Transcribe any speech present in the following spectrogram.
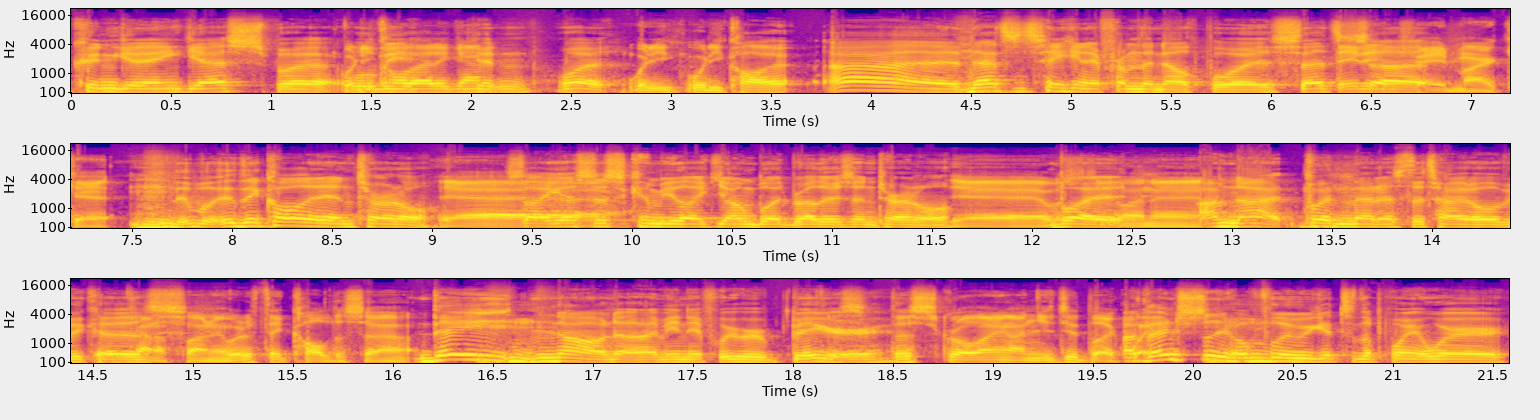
Couldn't get any guests, but What do you call that again? Getting, what? What do you what do you call it? Uh, that's taking it from the Nelk Boys. That's They didn't uh, trademark it. They call it internal. Yeah. So I guess this can be like Young Blood Brothers internal. Yeah, we're but stealing it. I'm not putting that as the title because kind of funny. What if they called us out? they no no. I mean, if we were bigger, They're scrolling on YouTube like wait, eventually, hopefully, we get to the point where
